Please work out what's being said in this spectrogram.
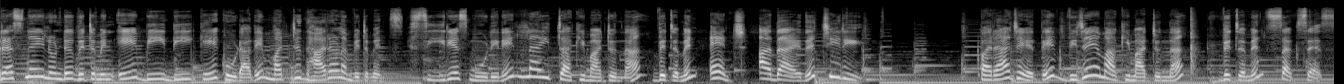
രസ്നയിലുണ്ട് vitamin A B D K കൂടാതെ മറ്റ് ധാരാളം വിറ്റമിൻസ്. സീരിയസ് മൂഡിനെ ലൈറ്റ് ആക്കി മാറ്റുന്ന വിറ്റമിൻ എച്ച് അതായത് ചിരി. പരാജയത്തെ വിജയമാക്കി മാറ്റുന്ന വിറ്റമിൻ സക്സസ്.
